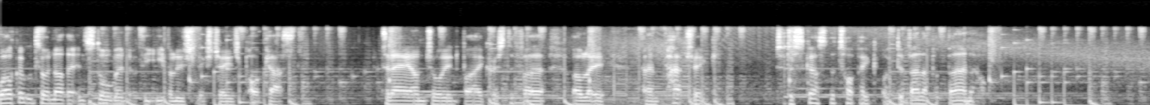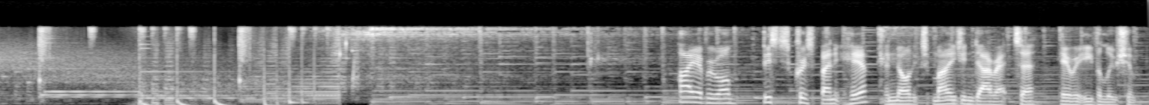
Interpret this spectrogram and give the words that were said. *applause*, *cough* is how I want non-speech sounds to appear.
Welcome to another installment of the Evolution Exchange podcast. Today I'm joined by Kristoffer, Ole, and Patrick to discuss the topic of developer burnout. Hi everyone, this is Chris Bennett here, a Nordics Managing Director here at Evolution.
